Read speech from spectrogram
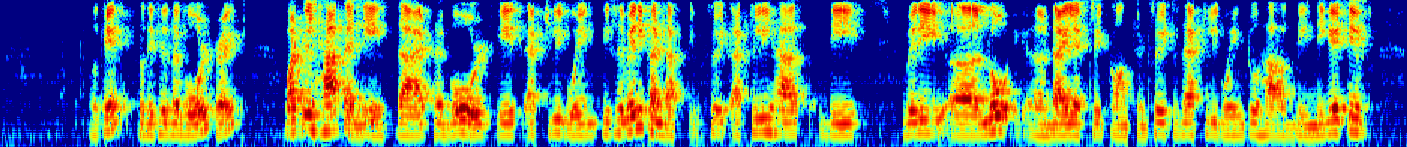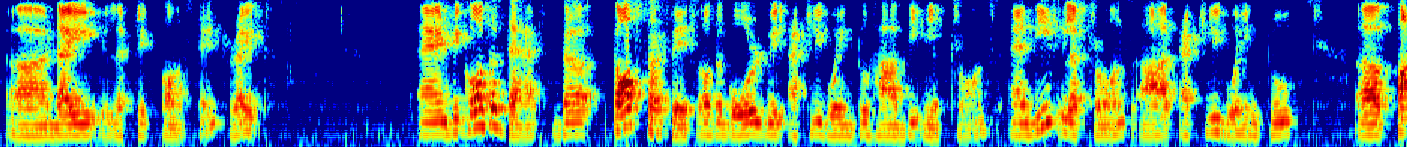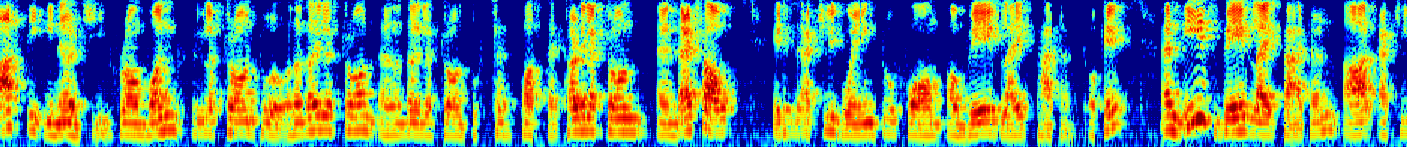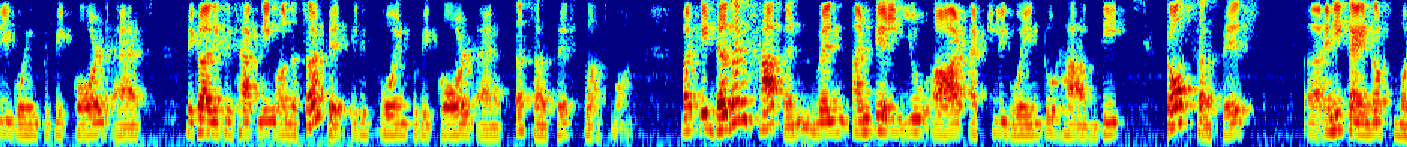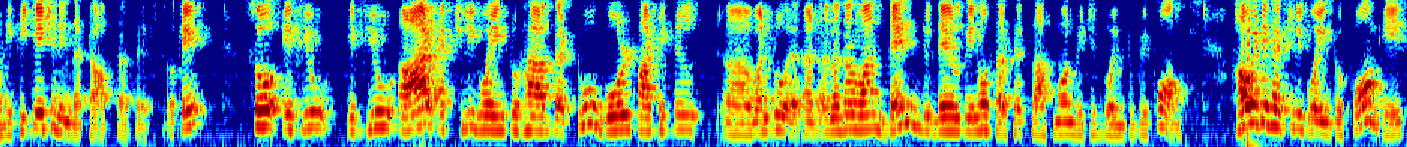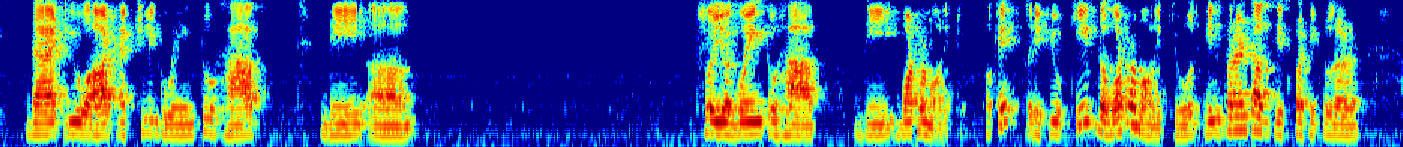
Okay, so this is the gold, right? What will happen is that the gold is actually going, it's a very conductive. So it actually has the very uh, low uh, dielectric constant. So it is actually going to have the negative uh, dielectric constant, right? And because of that the top surface of the gold will actually going to have the electrons and these electrons are actually going to uh, pass the energy from one electron to another electron, another electron to first third electron, and that's how it is actually going to form a wave-like pattern. Okay, and these wave-like pattern are actually going to be called as because it is happening on the surface, it is going to be called as the surface plasmon. But it doesn't happen when until you are actually going to have the top surface uh, any kind of modification in the top surface okay so if you if you are actually going to have the two gold particle uh, one to uh, another one then there will be no surface plasmon which is going to be formed how it is actually going to form is that you are actually going to have the um, so you are going to have the water molecule okay so if you keep the water molecule in front of this particular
